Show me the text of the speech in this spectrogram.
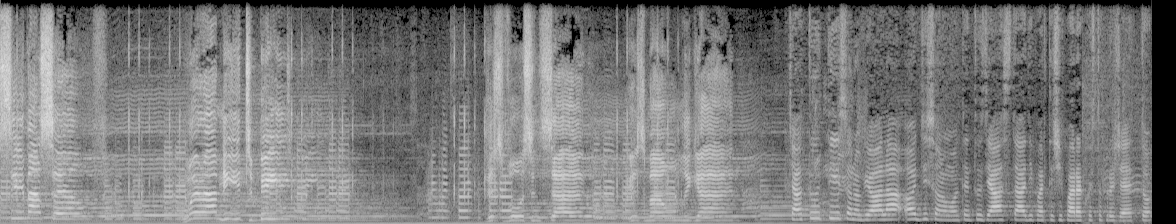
See myself where I need to be. This voice inside is my only guide. Ciao a tutti, sono Viola. Oggi sono molto entusiasta di partecipare a questo progetto.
